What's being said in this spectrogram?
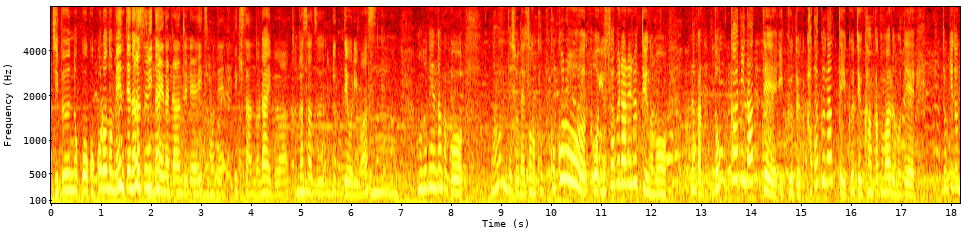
自分のこう心のメンテナンスみたいな感じでいつもねゆきさんのライブは欠かさず行っております。本当ねなんかこうなんでしょうねその心を揺さぶられるっていうのもなんか鈍感になっていくというか硬くなっていくっていう感覚もあるので時々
